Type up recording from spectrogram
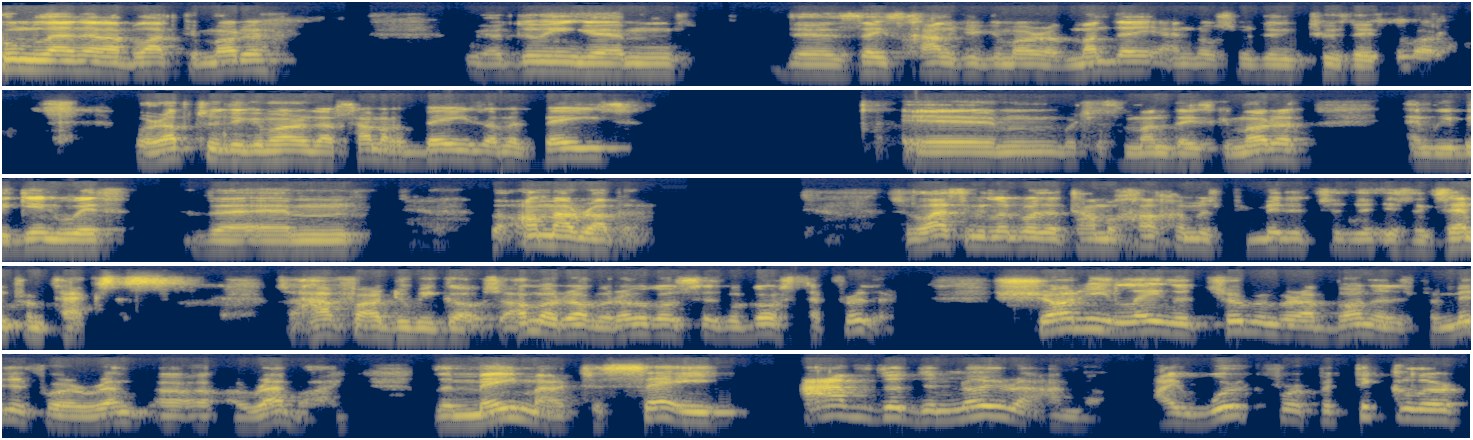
Kumlen and Ablat Gemara. We are doing um, the Zeis Chanukah Gemara of Monday, and also we're doing Tuesday's Gemara. We're up to the Gemara that Samach Beis Amad Beis, um, which is Monday's Gemara, and we begin with the um, the Amar Rabbah. So the last thing we learned was that Talmud Chacham is permitted to is exempt from taxes. So how far do we go? So Amar Rabbah, Rabbah goes says we'll go a step further. Shani Leila Turban Rabbanan is permitted for a, uh, a rabbi, the Maymar, to say, Avda de Noira I work for a particular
